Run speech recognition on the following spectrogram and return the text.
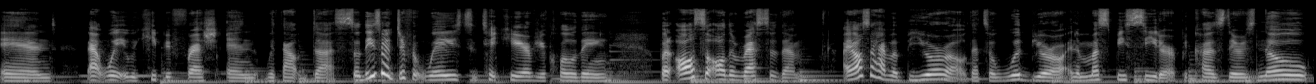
and that way, it would keep it fresh and without dust. So, these are different ways to take care of your clothing, but also all the rest of them. I also have a bureau that's a wood bureau, and it must be cedar because there's no,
